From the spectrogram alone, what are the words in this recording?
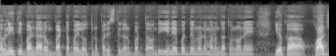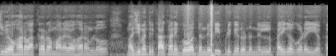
అవినీతి బండారం బట్ట బయలవుతున్న పరిస్థితి కనపడతా ఉంది. ఈ నేపథ్యంలోనే మనం గతంలోనే ఈ యొక్క క్వార్జ్ వ్యవహారం అక్ర రవాణా వ్యవహారంలో మాజీ మంత్రి కాకాని గోవర్ధన్ రెడ్డి ఇప్పటికే రెండు నెలల పైగా కూడా ఈ యొక్క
